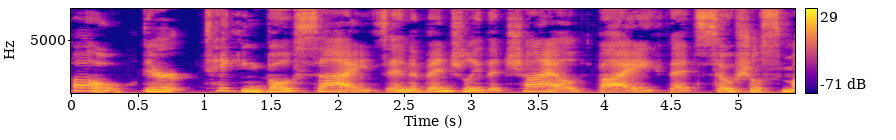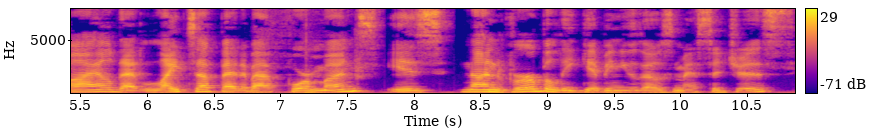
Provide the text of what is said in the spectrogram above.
Oh, they're taking both sides. And eventually the child, by that social smile that lights up at about four months, is non-verbally giving you those messages.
